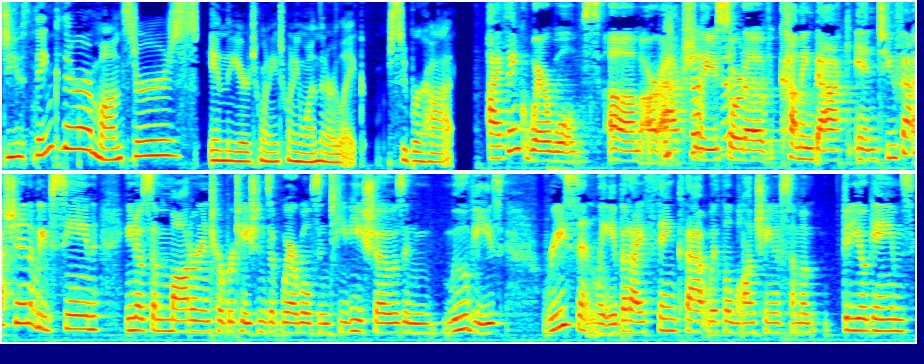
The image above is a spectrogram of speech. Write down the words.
Do you think there are monsters in the year 2021 that are like super hot? I think werewolves um, are actually sort of coming back into fashion. We've seen, you know, some modern interpretations of werewolves in TV shows and movies recently, but I think that with the launching of some video games,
